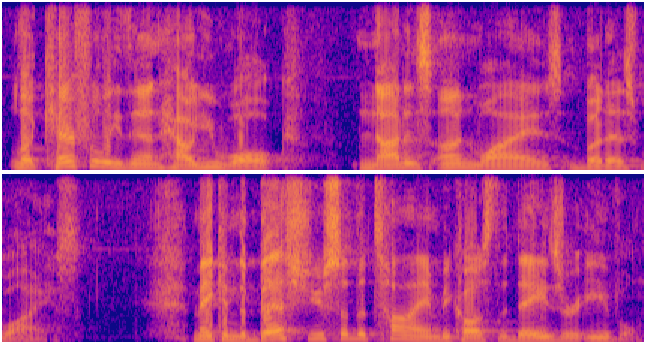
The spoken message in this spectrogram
Look carefully then how you walk, not as unwise, but as wise, making the best use of the time because the days are evil.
